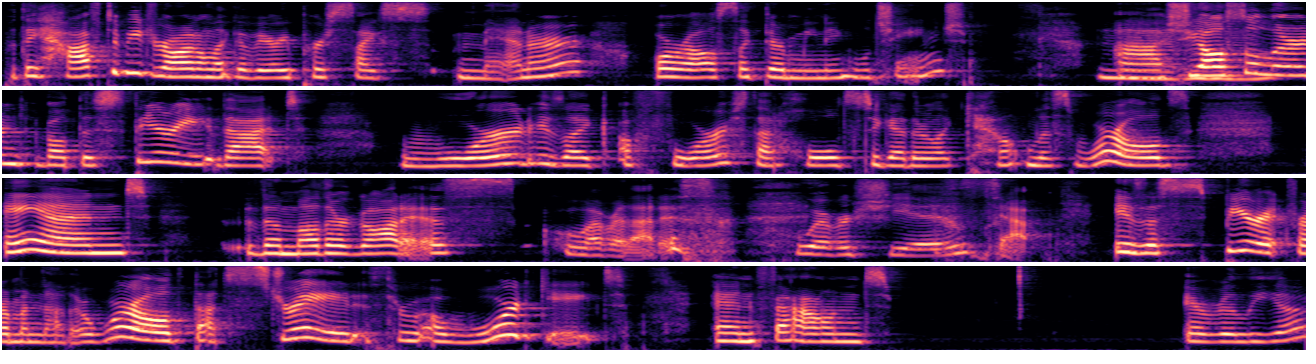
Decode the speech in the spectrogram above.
But they have to be drawn in like a very precise manner, or else like their meaning will change. Uh, she also Mhm. learned about this theory that ward is like a force that holds together like countless worlds, and the mother goddess, whoever that is, whoever she is. yeah, is a spirit from another world that strayed through a ward gate and found Erilea,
